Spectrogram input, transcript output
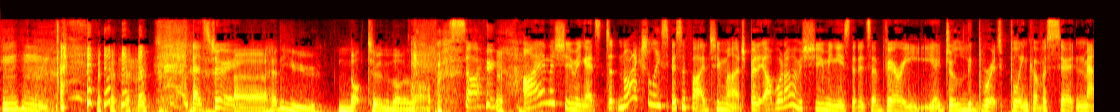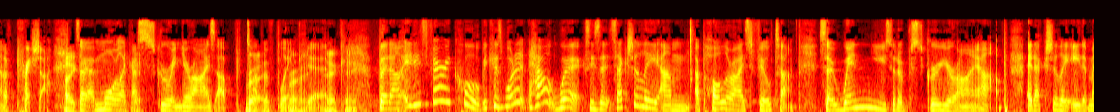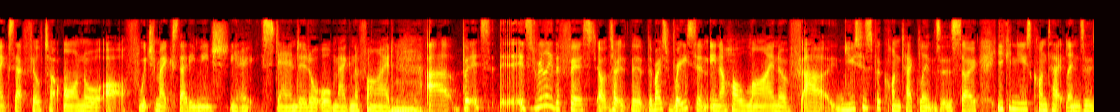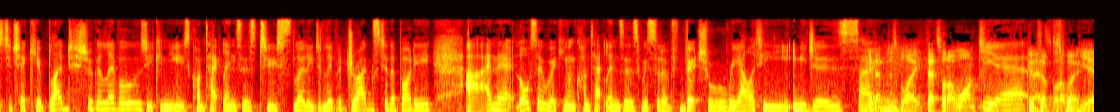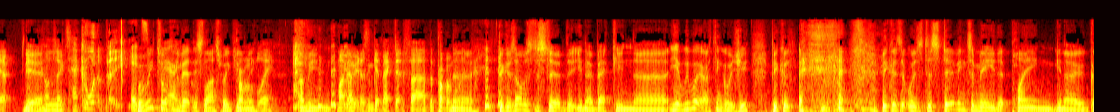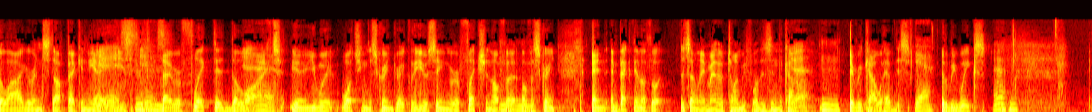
That's true. Uh, how do you not turn it on and off? So I am assuming it's not actually specified too much, but uh, what I'm assuming is that it's a very you know, deliberate blink of a certain amount of pressure. Okay. So more like Okay. a screwing your eyes up type Right, of blink. right. Yeah. Okay. But uh, it is very cool because what it, how it works is it's actually um, a polarized filter. So when you sort of screw your eye up, it actually either makes that filter on or off, which makes that image you know standard or, or magnified. Uh, but it's it's really the first, oh, sorry, the, the most recent in a whole line of uh, uses for contact lenses. So you can use contact lenses to check your blood sugar levels. You can use contact lenses to slowly deliver drugs to the body, uh, and they're also working on contact lenses with sort of virtual reality images. So Head-up display. That's what I want. yeah, Heads-up display? Yeah. Yeah. Context. How cool would it be? it's Were we talking very about this last week? you and me? Probably. I mean, My memory doesn't get back that far, but probably. No, because I was disturbed that you know back in uh, yeah we were I think it was you because because it was disturbing to me that playing you know Galaga and stuff back in the eighties yes. they reflected the Yeah. light you know you weren't watching the screen directly you were seeing a reflection off a, of a mm. screen and and back then I thought it's only a matter of time before this is in the car Yeah. Mm. every car will have this Yeah. it'll be weeks Yeah. Mm-hmm.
